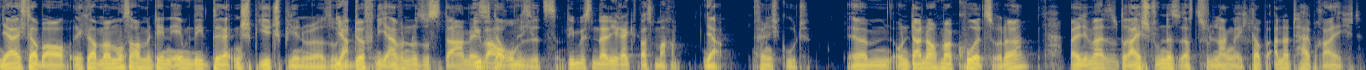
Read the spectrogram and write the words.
Ja, ich glaube auch. Ich glaube, man muss auch mit denen eben die direkten Spiel spielen oder so. Ja. Die dürfen nicht einfach nur so starmäßig da rumsitzen. Nicht. Die müssen da direkt was machen. Ja, finde ich gut. Ähm, und dann auch mal kurz, oder? Weil immer so drei Stunden ist auch zu lange. Ich glaube, anderthalb reicht.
